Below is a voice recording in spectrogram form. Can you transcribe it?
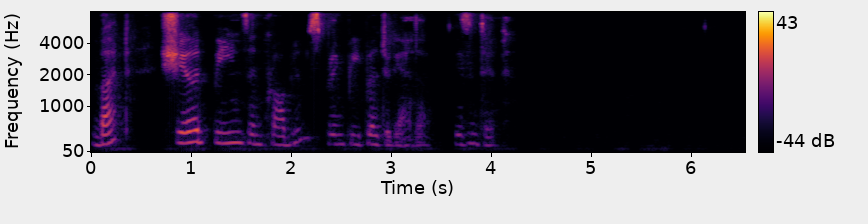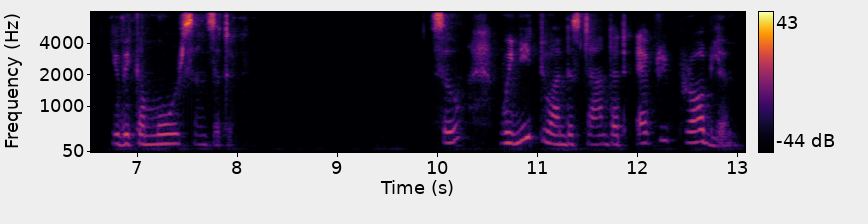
but shared pains and problems bring people together, isn't it? You become more sensitive. So, we need to understand that every problem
